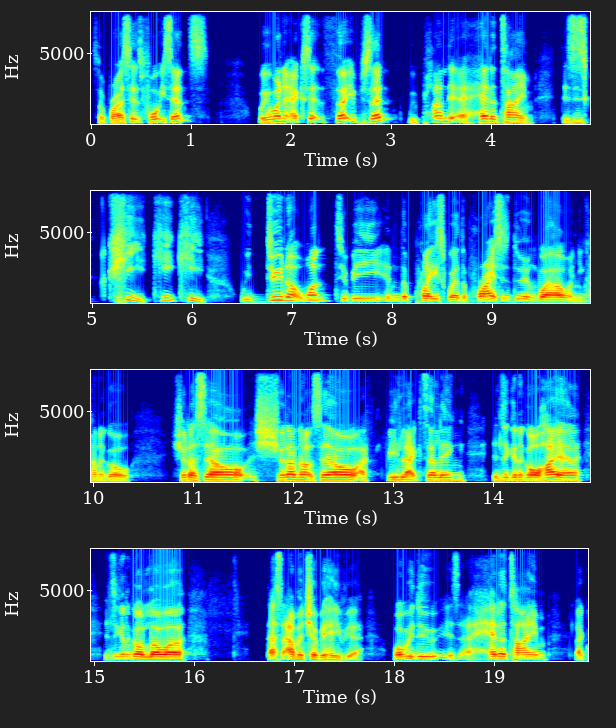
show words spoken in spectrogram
so price hits 40 cents, we want to exit 30%. We planned it ahead of time. This is key, key, key. We do not want to be in the place where the price is doing well and you kind of go, should I sell? Should I not sell? I feel like selling. Is it going to go higher? Is it going to go lower? That's amateur behavior. What we do is ahead of time, like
